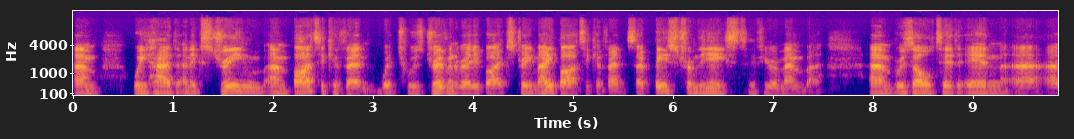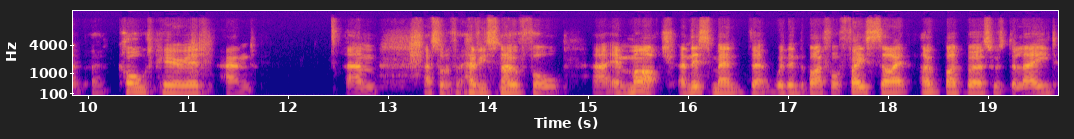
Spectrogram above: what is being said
um, we had an extreme um, biotic event, which was driven really by extreme abiotic events. So beast from the east, if you remember, um, resulted in a, a, cold period and um, a sort of heavy snowfall uh, in March. And this meant that within the Bifor face site, oak bud burst was delayed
